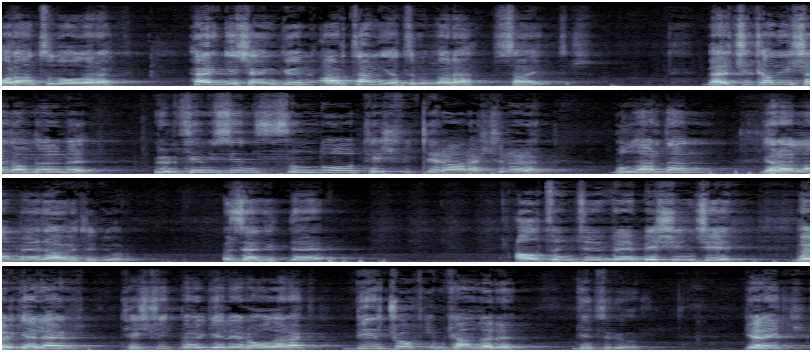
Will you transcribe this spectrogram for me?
orantılı olarak her geçen gün artan yatırımlara sahiptir. Belçikalı iş adamlarını ülkemizin sunduğu teşvikleri araştırarak bunlardan yararlanmaya davet ediyorum. Özellikle 6. ve 5. bölgeler teşvik bölgeleri olarak birçok imkanları getiriyor. Gerek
